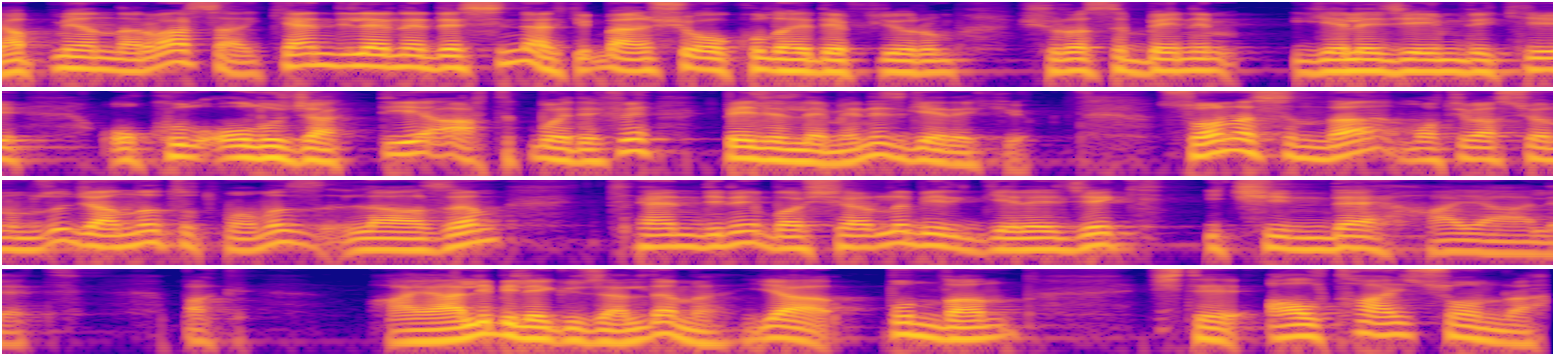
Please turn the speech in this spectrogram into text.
yapmayanlar varsa kendilerine desinler ki ben şu okulu hedefliyorum. Şurası benim geleceğimdeki okul olacak diye artık bu hedefi belirlemeniz gerekiyor. Sonrasında motivasyonumuzu canlı tutmamız lazım. Kendini başarılı bir gelecek içinde hayal et. Hayali bile güzel değil mi? Ya bundan işte 6 ay sonra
